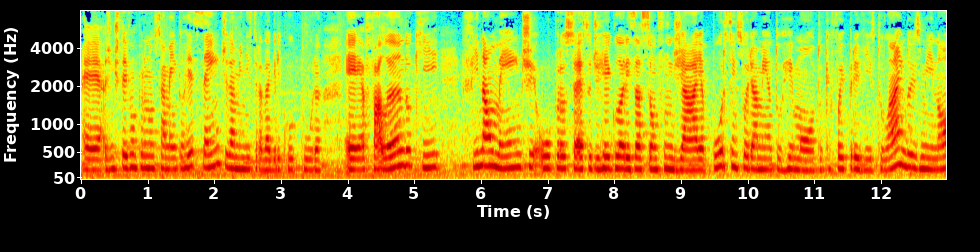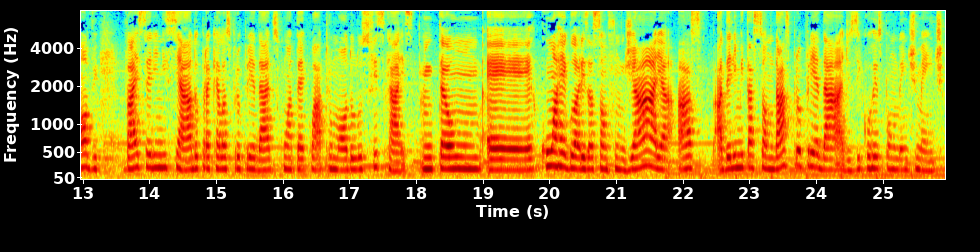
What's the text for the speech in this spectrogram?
É, a gente teve um pronunciamento recente da ministra da Agricultura é, falando que Finalmente, o processo de regularização fundiária por sensoriamento remoto, que foi previsto lá em 2009, vai ser iniciado para aquelas propriedades com até quatro módulos fiscais. Então, é, com a regularização fundiária, as, a delimitação das propriedades e, correspondentemente,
